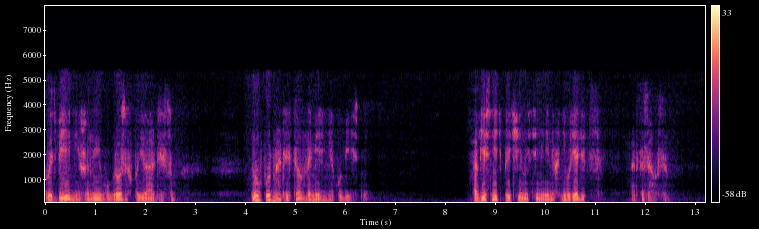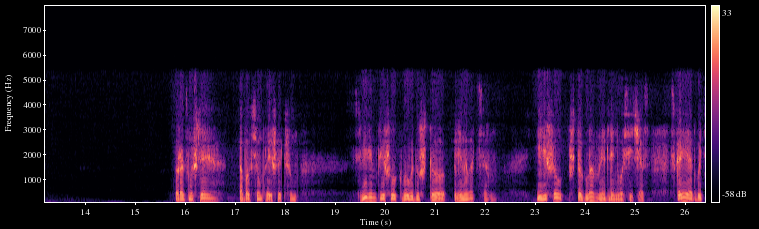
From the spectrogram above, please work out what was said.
в избиении жены, в угрозах по ее адресу, но упорно отрицал намерение к убийству. Объяснить причину семейных неурядиц отказался. Размышляя обо всем происшедшем, Свирин пришел к выводу, что виноват сам, и решил, что главное для него сейчас — скорее отбыть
